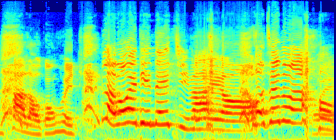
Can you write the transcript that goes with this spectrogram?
怕老公会听，老公会听这一集吗？没有，哦，真的吗？好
